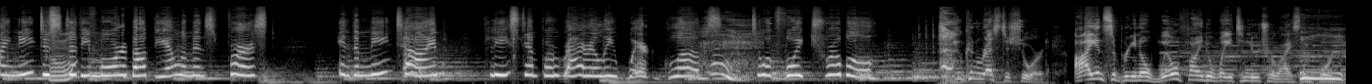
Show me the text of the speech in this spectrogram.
I need to study more about the elements first. In the meantime, please temporarily wear gloves hmm. to avoid trouble. You can rest assured, I and Sabrina will find a way to neutralize them for you.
